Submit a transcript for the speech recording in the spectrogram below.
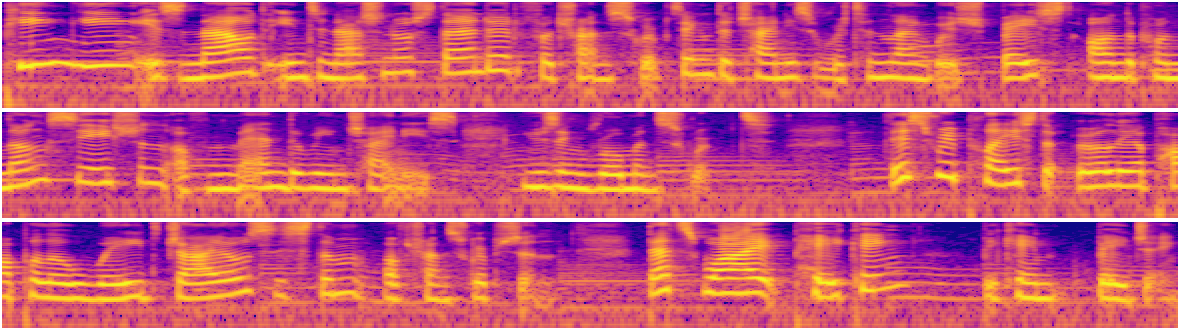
Pinyin is now the international standard for transcripting the Chinese written language based on the pronunciation of Mandarin Chinese using Roman script. This replaced the earlier popular Wade-Giles system of transcription. That's why Peking became Beijing.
